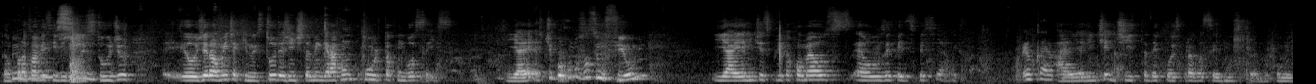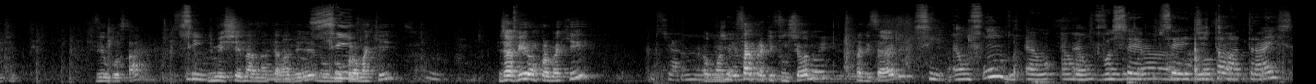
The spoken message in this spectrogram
Então, próxima vez que vir no estúdio, eu geralmente aqui no estúdio a gente também grava um curta com vocês. E aí é tipo como se fosse um filme. E aí a gente explica como é os, é os efeitos especiais. Eu quero Aí a gente edita depois pra vocês mostrando como edita. Vocês iam gostar? Sim. De mexer na, na tela verde, no, no chroma key? Já viram o chroma key? Já. Alguma vez? Sabe pra que funciona? Pra que serve? Sim. É um fundo? É um, é um, É um fundo você, pra você edita colocar. lá atrás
